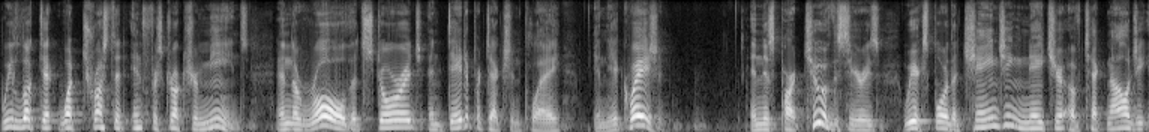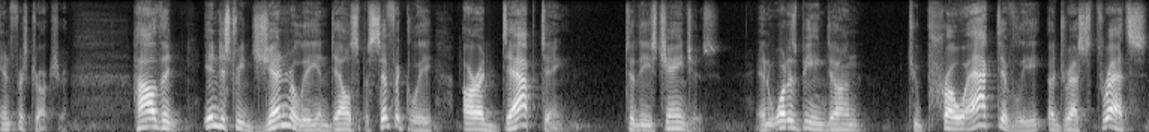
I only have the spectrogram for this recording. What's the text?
we looked at what trusted infrastructure means and the role that storage and data protection play in the equation. In this part two of the series, we explore the changing nature of technology infrastructure, how the industry generally and Dell specifically are adapting to these changes and what is being done to proactively address threats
